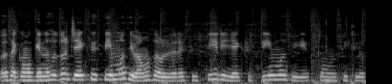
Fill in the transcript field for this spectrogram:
O sea, como que nosotros ya existimos y vamos a volver a existir y ya existimos y es como un ciclo.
